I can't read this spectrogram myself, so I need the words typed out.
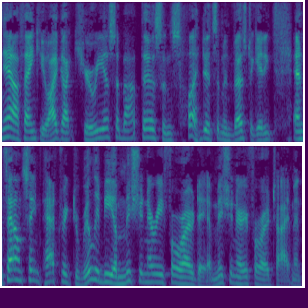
Yeah, thank you. I got curious about this, and so I did some investigating and found St. Patrick to really be a missionary for our day, a missionary for our time. And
